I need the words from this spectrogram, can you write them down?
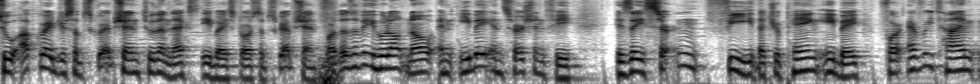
to upgrade your subscription to the next eBay store subscription. For those of you who don't know, an eBay insertion fee is a certain fee that you're paying eBay for every time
